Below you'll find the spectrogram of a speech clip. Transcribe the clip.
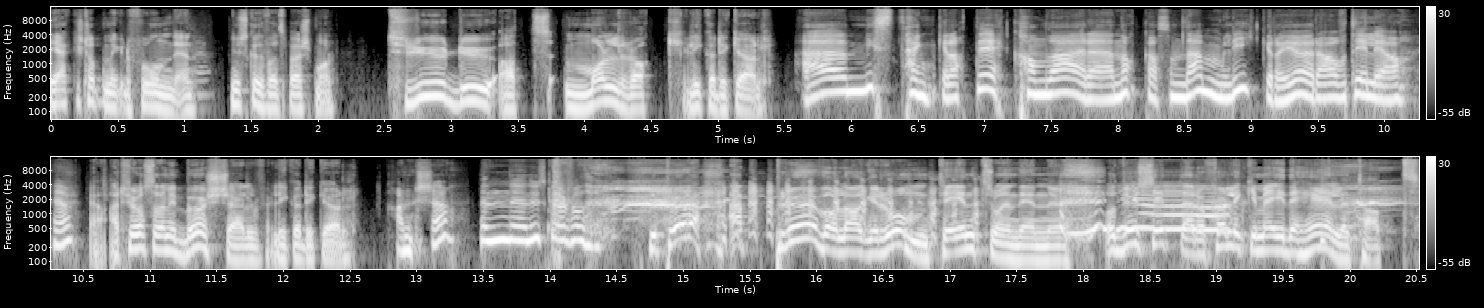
jeg har ikke slått på mikrofonen din. Nå skal du få et spørsmål. Tror du at Mollrock liker å drikke øl? Jeg mistenker at det kan være noe som de liker å gjøre av og til, ja. ja Ja, jeg tror også de i Børselv liker å drikke øl. Kanskje. Men eh, du skal i hvert fall Du prøver, jeg prøver å lage rom til introen din nå, og du sitter der og følger ikke med i det hele tatt.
